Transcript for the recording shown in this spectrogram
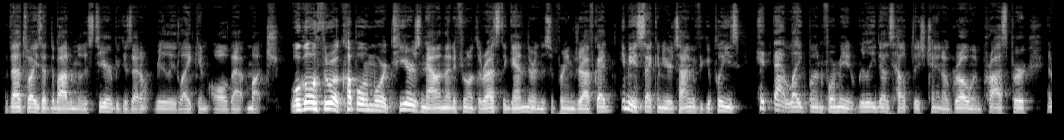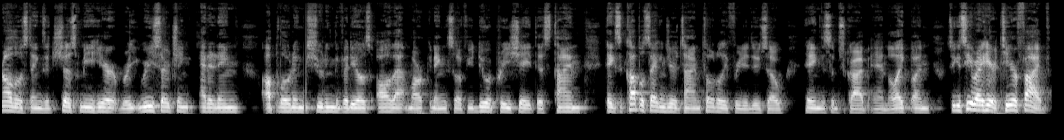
But that's why he's at the bottom of this tier because I don't really like him all that much. We'll go through a couple more tiers now. And then if you want the rest again, they're in the Supreme Draft Guide. Give me a second of your time. If you could please hit that like button for me. It really does help this channel grow and prosper and all those things. It's just me here re- researching, editing, uploading, shooting the videos, all that marketing. So if you do appreciate this time, takes a couple seconds of your time, totally free to do so, hitting the subscribe and the like button. So you can see right here, tier five.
